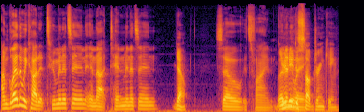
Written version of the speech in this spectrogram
I'm glad that we caught it two minutes in and not ten minutes in. Yeah. So it's fine. But you anyway, need to stop drinking.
